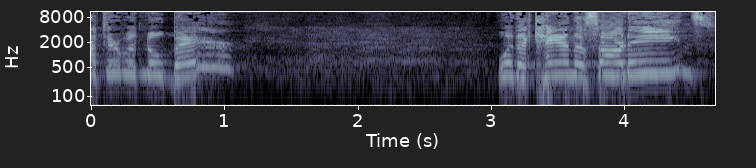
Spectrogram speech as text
out there with no bear with a can of sardines.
